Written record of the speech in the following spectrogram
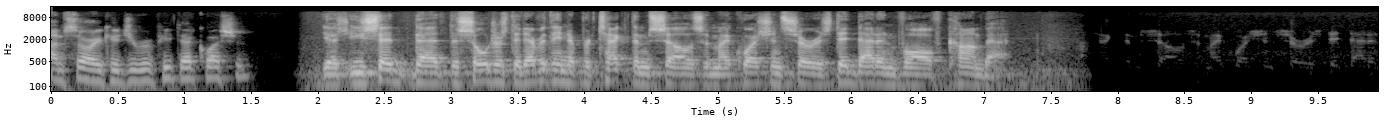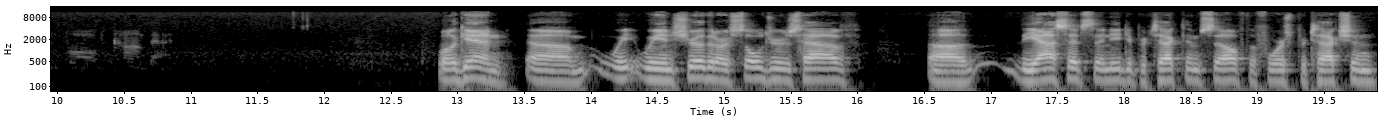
I'm sorry, could you repeat that question? Yes, you said that the soldiers did everything to protect themselves, and my question, sir, is did that involve combat? Well, again, um, we, we ensure that our soldiers have uh, the assets they need to protect themselves, the force protection,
